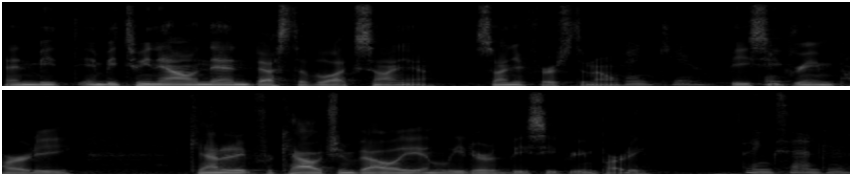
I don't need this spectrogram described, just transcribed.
and be, in between now and then, best of luck, Sonia. Sonia Furstenau, Thank you. BC Thank you. Green Party candidate for Cowichan Valley and leader of the BC Green Party. Thanks, Andrew.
